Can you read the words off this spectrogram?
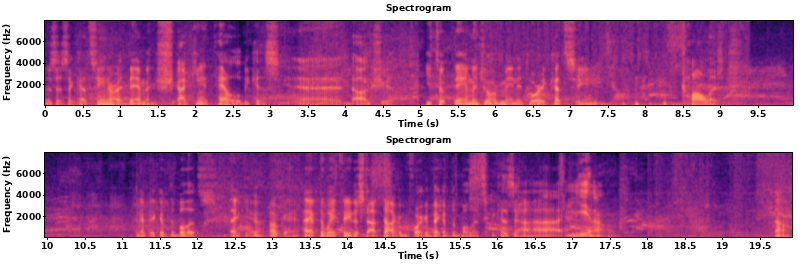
Is this a cutscene or a damage? I can't tell because uh, dog shit. You took damage or mandatory cutscene? Call it. Can I pick up the bullets? Thank you. Okay, I have to wait for you to stop talking before I can pick up the bullets because, uh, you know. Oh.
